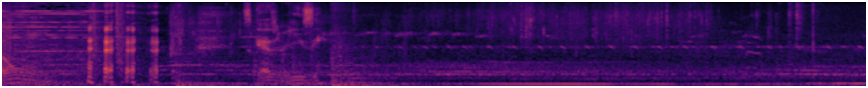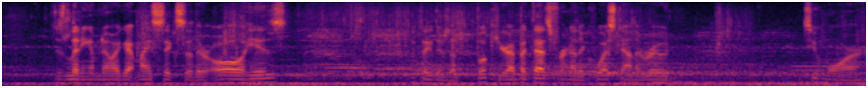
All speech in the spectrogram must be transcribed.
Boom. These guys are easy. Just letting him know I got my six, so they're all his. Looks like there's a book here. I bet that's for another quest down the road. Two more.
